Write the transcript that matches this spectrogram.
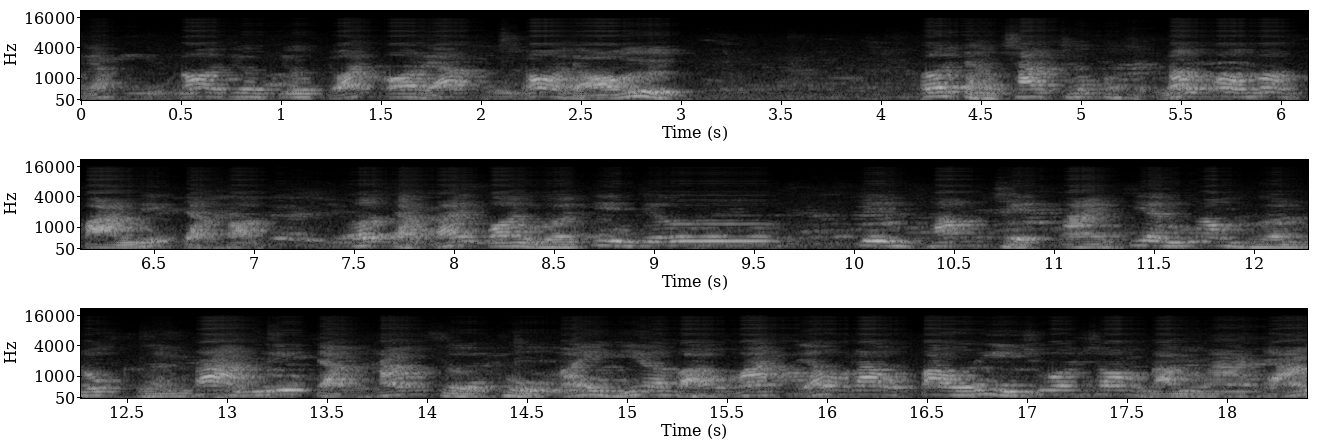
แล้วผู้น้อยเจียวจ้อยก็แล้วผู้น้อยหยองเออจังชักเชื่อคนน้องอ้อมน้องปานนิดจังว่าเออจังไรก้อนเหมือนจิ้นจื้อ ดิ้นท้องเฉษนายเทียนน้องเหือนลูกเขือนด้านนี่จังทั้งเสือถูกไม้เฮียบ่าวมาเดี๋ยวเล่าเป้านี่ชั่วช่องดำงาจัง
